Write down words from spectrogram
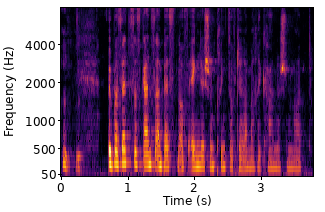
Übersetzt das Ganze am besten auf Englisch und bringt es auf den amerikanischen Markt.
